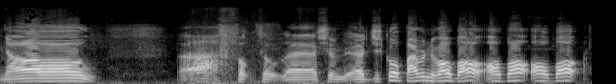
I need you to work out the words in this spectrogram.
No! Ah, fucked up there. I shouldn't. Uh, just go Baron. All bot. All bot. All bot.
